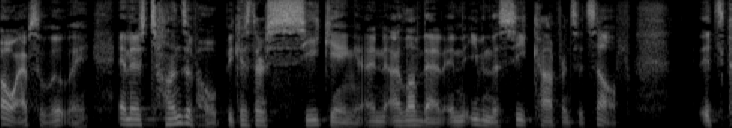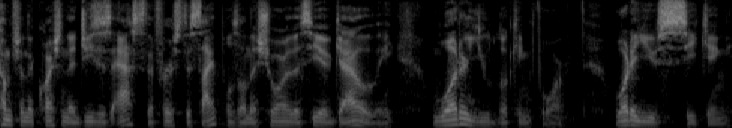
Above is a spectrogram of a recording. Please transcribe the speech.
Oh, absolutely. And there's tons of hope because they're seeking, and I love that. And even the Seek conference itself, it comes from the question that Jesus asked the first disciples on the shore of the Sea of Galilee What are you looking for? What are you seeking?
